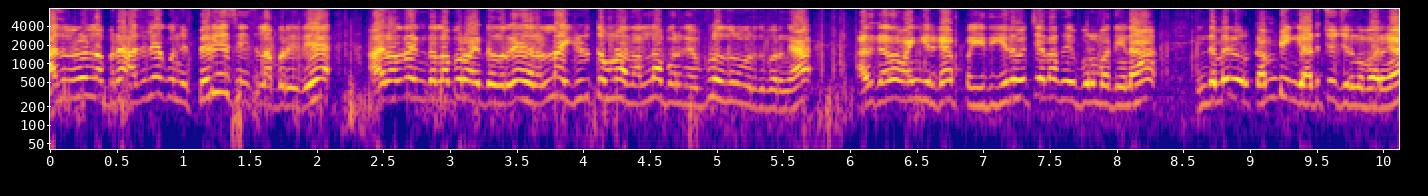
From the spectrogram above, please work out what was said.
அதில் உள்ள லப்பர் அதிலே கொஞ்சம் பெரிய சைஸ் லப்பர் இது. அதனால தான் இந்த லப்பர் வாங்கிட்டு வந்திருக்கேன். நல்லா இழுத்தோம்னா நல்லா பாருங்க எவ்வளோ தூரம் வருது பாருங்க. அதுக்காக தான் வாங்கியிருக்கேன். இப்போ இது இதை வச்சு என்ன செய்ய போகிறோம் பார்த்தீங்கன்னா இந்த மாதிரி ஒரு கம்பி இங்கே அடிச்சு வச்சிருங்க பாருங்க.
